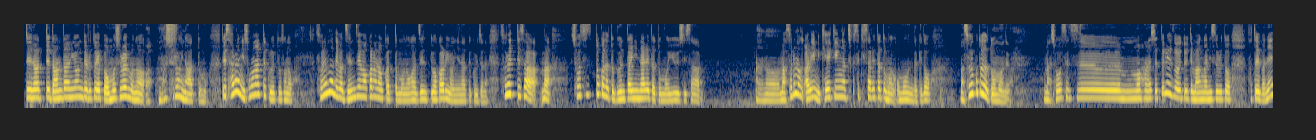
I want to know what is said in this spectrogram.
ってなってだんだん読んでるとやっぱ面白いものはあ面白いなって思う。でさらにそうなってくるとそのそれまでは全然わからなかったものが分かるようになってくるじゃない。それってさまあ小説とかだと文体になれたとも言うしさあのまあそれもある意味経験が蓄積されたとも思うんだけど、まあ、そういうことだと思うのよ。まあ、小説の話はとりあえず置いといて漫画にすると例えばね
